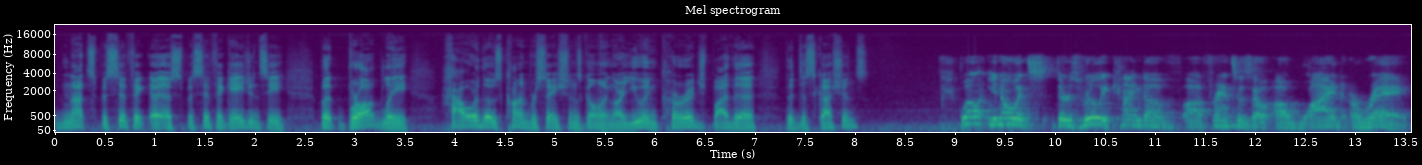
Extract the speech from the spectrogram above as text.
not specific a specific agency, but broadly, how are those conversations going? Are you encouraged by the the discussions? Well, you know, it's there's really kind of uh, Francis a, a wide array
